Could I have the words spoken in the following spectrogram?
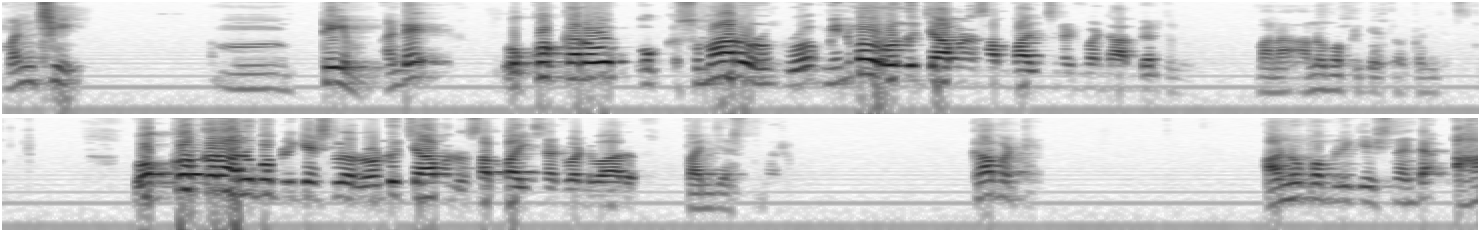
మంచి టీం అంటే ఒక్కొక్కరు ఒక్క సుమారు మినిమం రెండు జాబులు సంపాదించినటువంటి అభ్యర్థులు మన అను పబ్లికేషన్లో పనిచేస్తున్నారు. ఒక్కొక్కరు అనుపబ్లికేషన్లో రెండు చేపలు సంపాదించినటువంటి వారు పనిచేస్తున్నారు. కాబట్టి అనుపబ్లికేషన్ అంటే ఆ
